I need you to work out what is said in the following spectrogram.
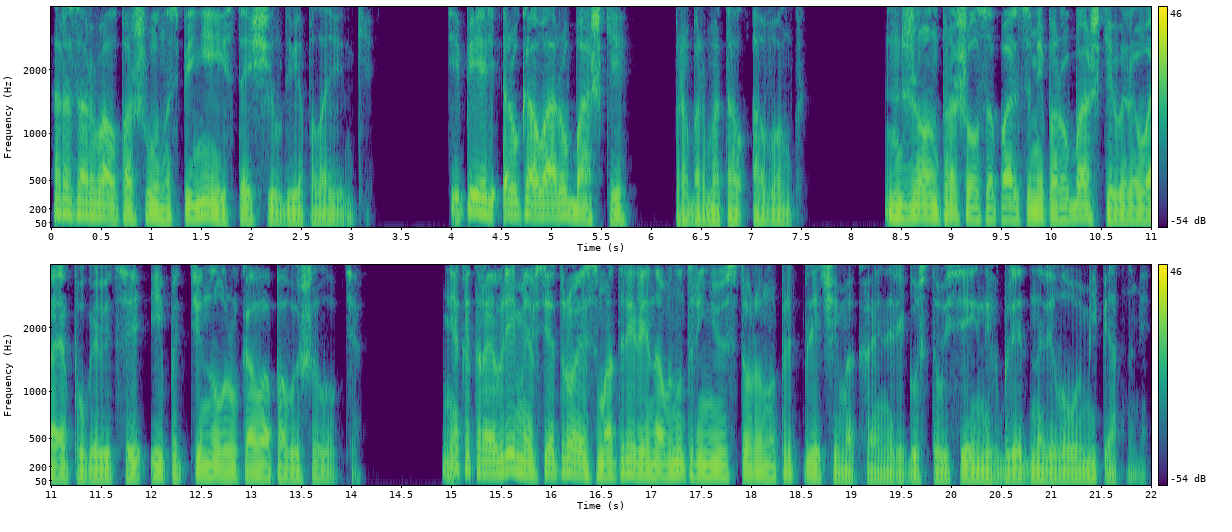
Разорвал по шву на спине и стащил две половинки. «Теперь рукава рубашки», – пробормотал Авонг. Джон прошелся пальцами по рубашке, вырывая пуговицы, и подтянул рукава повыше локтя. Некоторое время все трое смотрели на внутреннюю сторону предплечий Макхайнери, густо усеянных бледно-лиловыми пятнами.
